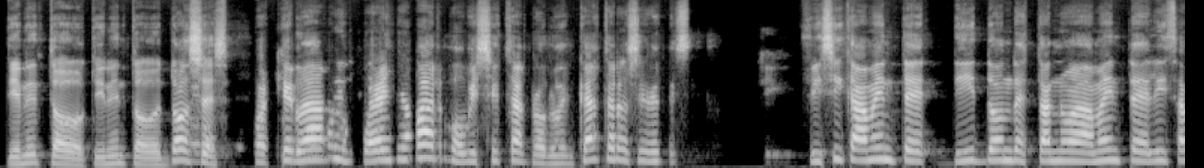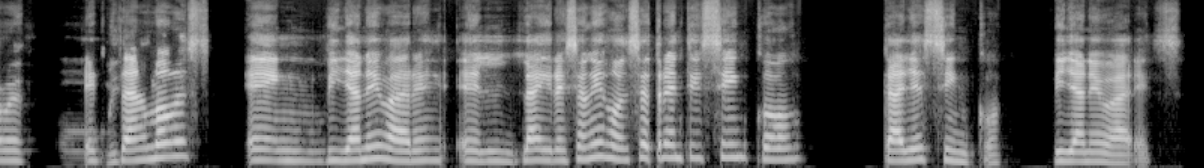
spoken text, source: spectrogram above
Tienen todo, tienen todo. Entonces... Cualquier lado pueden llamar o visitarlo. Me encanta recibir Físicamente, di dónde están nuevamente, Elizabeth. Estamos en Villa Nevares. la dirección es 1135, calle 5. Villa Nevares.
